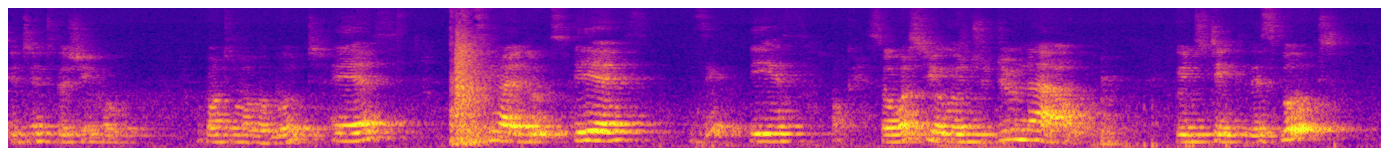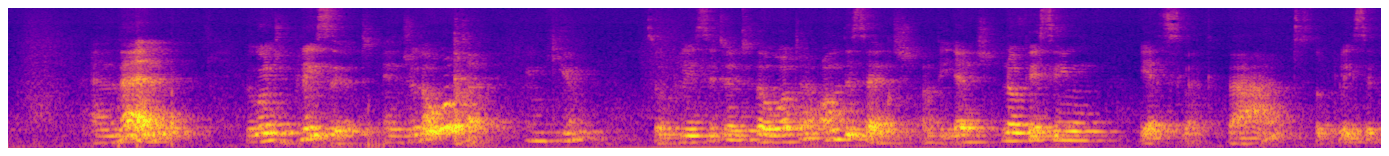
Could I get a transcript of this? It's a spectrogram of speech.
it into the shape of bottom of a boat. Yes. See how it looks? Yes. You see? Yes. Okay, so what you're going to do now, you're going to take this boat and then you're going to place it into the water. Thank you. So place it into the water on this edge, on the edge, no facing, yes, like that. So place it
